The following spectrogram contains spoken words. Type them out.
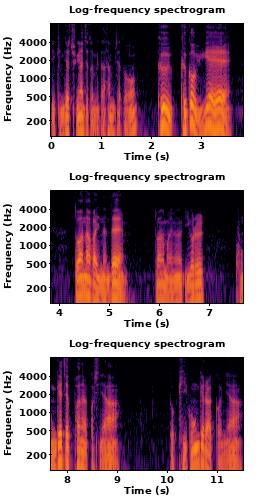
이 굉장히 중요한 제도입니다. 삼제도. 그 그거 위에 또 하나가 있는데 또 하나 뭐냐면 이거를 공개 재판할 것이냐 또 비공개를 할 거냐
